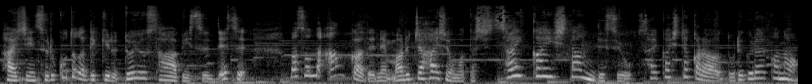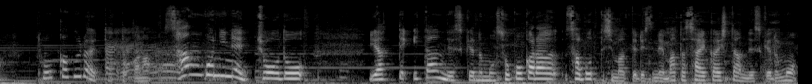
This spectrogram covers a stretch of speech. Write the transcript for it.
配信することができるというサービスです。まあ、そんなアンカーでね、マルチ配信を私再開したんですよ。再開してからどれぐらいかな ?10 日ぐらい経ったかな？産後にね、ちょうどやっていたんですけどもそこからサボってしまってですねまた再開したんですけども、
